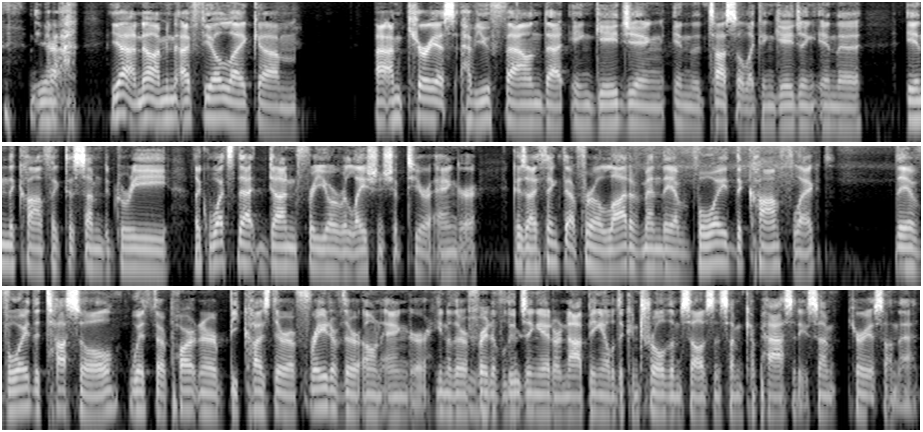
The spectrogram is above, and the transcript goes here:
yeah. Yeah, no, I mean, I feel like um, I'm curious. Have you found that engaging in the tussle, like engaging in the in the conflict to some degree, like what's that done for your relationship to your anger? Because I think that for a lot of men, they avoid the conflict they avoid the tussle with their partner because they're afraid of their own anger. You know, they're afraid mm-hmm. of losing it or not being able to control themselves in some capacity. So I'm curious on that.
